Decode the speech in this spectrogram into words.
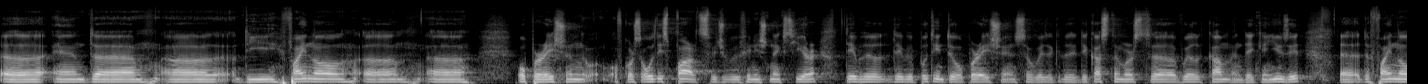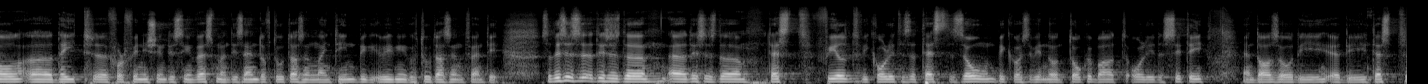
and the final um, operation. Of course, all these parts which will finish next year, they will they will put into operation. So the, the customers uh, will come and they can use it. Uh, the final uh, date uh, for finishing this investment is end of 2019, beginning of 2020. So this is uh, this is the this is the test field. We call it as a test zone because we don't talk about only the city and also the the test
